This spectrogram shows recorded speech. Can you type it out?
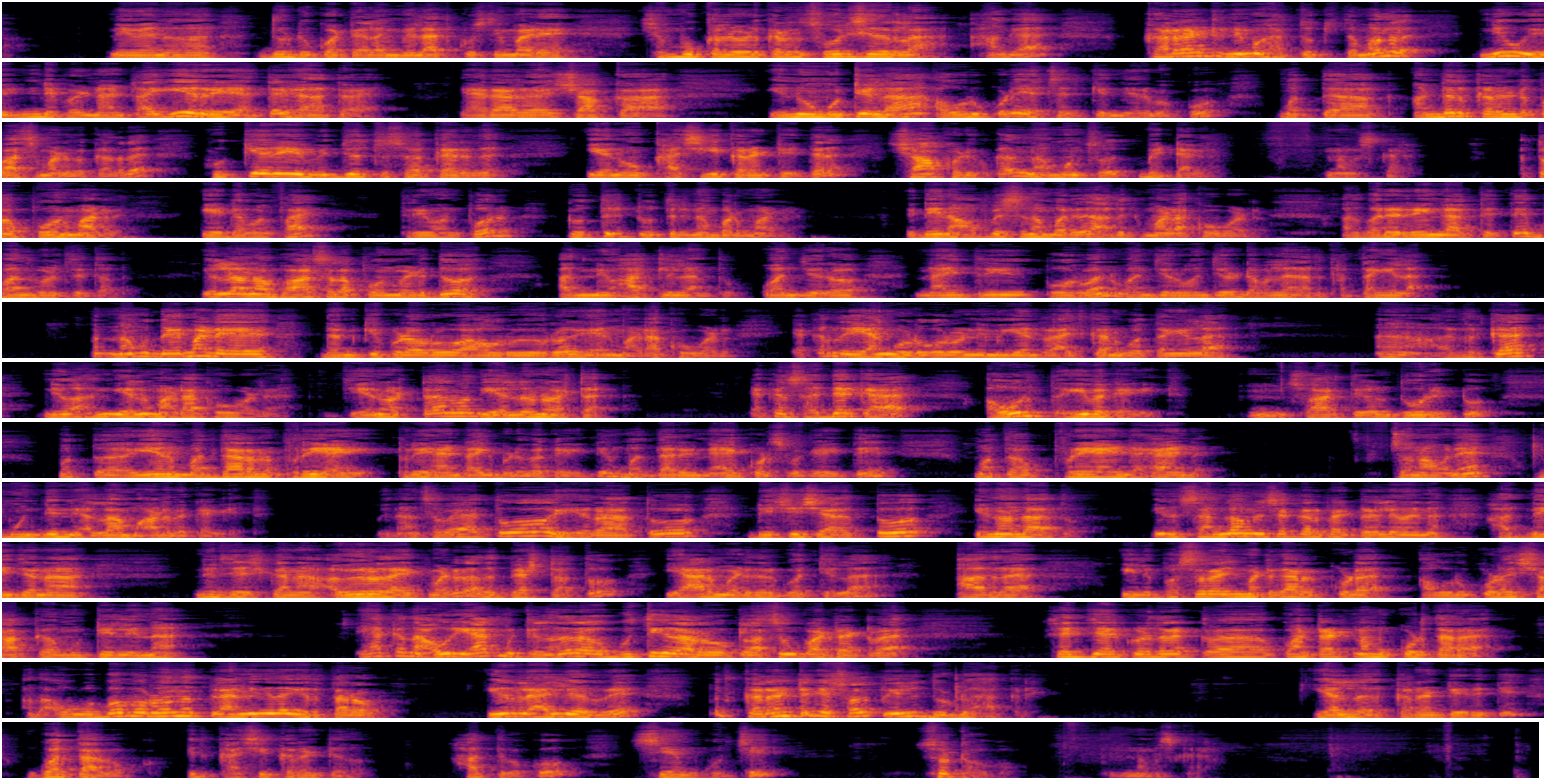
ನೀವೇನು ದುಡ್ಡು ಕೊಟ್ಟೆಲ್ಲ ಮಿಲಾದ್ ಕುಸ್ತಿ ಮಾಡಿ ಶಂಭು ಕಲ್ಲೋಡ್ಕರನ್ನ ಸೋಲಿಸಿದ್ರಲ್ಲ. ಹಂಗೆ ಕರೆಂಟ್ ನಿಮಗೆ ಹತ್ತೋಕ್ಕಿಂತ ಮೊದಲು ನೀವು ಇಂಡಿಪೆಂಡೆಂಟ್ ಆಗಿರಿ ಅಂತ ಹೇಳ್ತೇವೆ. ಯಾರ್ಯಾರ ಶಾಕ ಇನ್ನೂ ಮುಟ್ಟಿಲ್ಲ, ಅವರು ಕೂಡ ಎಚ್ಚರಿಕೆಯಿಂದ ಇರಬೇಕು. ಮತ್ತು ಅಂಡರ್ ಕರೆಂಟ್ ಪಾಸ್ ಮಾಡಬೇಕಾದ್ರೆ ಹುಕ್ಕೇರಿ ವಿದ್ಯುತ್ ಸಹಕಾರದ ಏನು ಖಾಸಗಿ ಕರೆಂಟ್ ಐತೆ, ಶಾಕ್ ಹೊಡಿಬೇಕಾದ್ರೆ ನಮ್ಮನ್ನು ಸೋತ್ ಭೇಟಿಯಾಗ್ರಿ ನಮಸ್ಕಾರ. ಅಥವಾ ಫೋನ್ ಮಾಡ್ರಿ. Eight double five three one four two three two three number ಮಾಡ್ರಿ. ಇದೇನು ಆಫೀಸ್ ನಂಬರ್ ಇದೆ ಅದಕ್ಕೆ ಮಾಡಕ್ಕೆ ಹೋಗ್ಬೇಡ್ರಿ. ಅದು ಬರೀ ರಿಂಗ್ ಆಗ್ತೈತೆ, ಬಂದ್ ಬೀಳ್ತೈತೆ ಅದು. ಇಲ್ಲ ನಾವು ಭಾಳ ಸಲ ಫೋನ್ ಮಾಡಿದ್ದು, ಅದು ನೀವು ಹಾಕ್ಲಿಲ್ಲ ಅಂತ. One zero nine three four one one zero one zero double nine ಅದಕ್ಕೆ ಹತ್ತಂಗಿಲ್ಲ. ನಮ್ಗೆ ದಯಮಾಡಿ ಧಮಕಿ ಕೊಡೋರು, ಅವರು ಇವರು ಏನು ಮಾಡಕ್ಕೆ ಹೋಗ್ಬೇಡ್ರಿ. ಯಾಕಂದ್ರೆ ಹೆಂಗ್ ಹುಡುಗರು, ನಿಮಗೇನು ರಾಜಕಾರಣ ಗೊತ್ತಾಗಿಲ್ಲ. ಅದಕ್ಕೆ ನೀವು ಹಂಗೇನು ಮಾಡಕ್ಕೆ ಹೋಗ್ಬೇಡ್ರಿ. ಏನು ಅಷ್ಟ ಒಂದು ಎಲ್ಲನೂ ಅಷ್ಟ. ಯಾಕಂದ್ರೆ ಸದ್ಯಕ್ಕೆ ಅವ್ರನ್ನ ತೆಗಿಬೇಕಾಗೈತಿ. ಸ್ವಾರ್ಥಿಗಳನ್ನ ದೂರ ಇಟ್ಟು ಮತ್ತು ಏನು ಮತದಾರನ ಫ್ರೀ ಆಗಿ ಫ್ರೀ ಹ್ಯಾಂಡ್ ಆಗಿ ಬಿಡಬೇಕಾಗೈತಿ ಮತದಾರಿಗೆ ನ್ಯಾಯ ಕೊಡಿಸ್ಬೇಕಾಗೈತಿ, ಮತ್ತು ಫ್ರೀ ಹ್ಯಾಂಡ್ ಹ್ಯಾಂಡ್ ಚುನಾವಣೆ ಮುಂದಿನ ಎಲ್ಲ ಮಾಡಬೇಕಾಗೈತಿ. ವಿಧಾನಸಭೆ ಆಯ್ತು, ಹೀರಾ ಆಯ್ತು ಡಿ ಸಿ ಸಿ ಆಯ್ತು, ಇನ್ನೊಂದು ಆಯ್ತು. ಇನ್ನು ಸಂಗಮ ಸಕ್ಕರೆ ಫ್ಯಾಕ್ಟ್ರಿಯಲ್ಲಿ ಏನು ಹದಿನೈದು ಜನ ನಿರ್ದೇಶಕನ ಅವಿರೋಧ ಆಯ್ಕೆ ಮಾಡಿದ್ರೆ ಅದು ಬೆಸ್ಟ್ ಆಯ್ತು. ಯಾರು ಮಾಡಿದ್ರೆ ಗೊತ್ತಿಲ್ಲ. ಆದ್ರೆ ಇಲ್ಲಿ ಬಸವರಾಜ್ ಮಟ್ಗಾರ ಕೂಡ, ಅವರು ಕೂಡ ಶಾಕ್ ಮುಟ್ಟಿಲಿನ. ಯಾಕಂದ್ರೆ ಅವ್ರು ಯಾಕೆ ಮುಟ್ಟಿಲ್ಲ ಅಂದ್ರೆ ಅವ್ರು ಗುತ್ತಿಗೆದಾರು ಕ್ಲಾಸ್ ರೂಮ್ ಕಾಂಟ್ರಾಕ್ಟ್ರ ಸಜ್ಜ ಕೊಡಿದ್ರೆ ಕಾಂಟ್ರಾಕ್ಟ್ ನಮಗೆ ಕೊಡ್ತಾರೆ. ಅದು ಅವು ಒಬ್ಬೊಬ್ಬರು ಒಂದು ಪ್ಲಾನಿಂಗ್ದಾಗ ಇರ್ತಾರೋ, ಇರ್ಲಿ, ಅಲ್ಲಿ ಇರ್ರಿ ಮತ್ತು ಕರೆಂಟಿಗೆ ಸ್ವಲ್ಪ ಇಲ್ಲಿ ದುಡ್ಡು ಹಾಕ್ರಿ. ಎಲ್ಲ ಕರೆಂಟ್ ಈ ರೀತಿ ಗೊತ್ತಾಗಬೇಕು. ಇದು ಕಾಶಿ ಕರೆಂಟ್ ಇದು ಹತ್ತಬೇಕು ಸೇಮ್ ಕುರ್ಚಿ ಸುಟ್ಟು ಹೋಗು. ನಮಸ್ಕಾರ.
